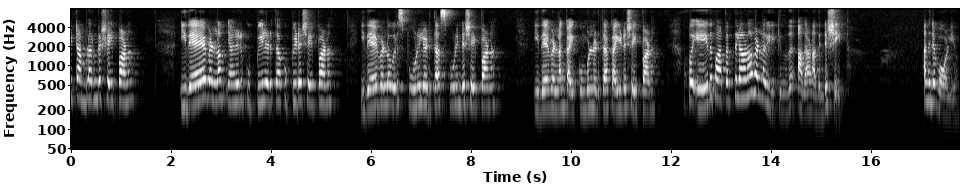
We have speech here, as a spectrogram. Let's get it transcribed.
ഈ ടംബ്ലറിന്റെ ഷേപ്പാണ് ഇതേ വെള്ളം ഞാനൊരു കുപ്പിയിലെടുത്ത കുപ്പിയുടെ ഷേപ്പാണ് ഇതേ വെള്ളം ഒരു സ്പൂണിലെടുത്ത ആ സ്പൂണിന്റെ ഷേപ്പാണ് ഇതേ വെള്ളം കൈക്കുമ്പിളിലെടുത്താൽ കൈയുടെ ഷേപ്പാണ് അപ്പോൾ ഏത് പാത്രത്തിലാണോ വെള്ളം ഇരിക്കുന്നത് അതാണ് അതിന്റെ ഷേപ്പ് അതിന്റെ വോളിയൂം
